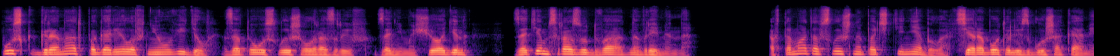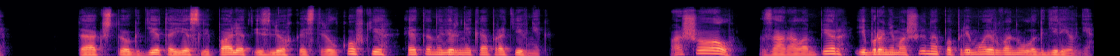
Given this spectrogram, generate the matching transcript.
Пуск гранат Погорелов не увидел, зато услышал разрыв. За ним еще один, затем сразу два одновременно. Автоматов слышно почти не было, все работали с глушаками. Так что где-то, если палят из легкой стрелковки, это наверняка противник. «Пошел!» – заорал Ампер, и бронемашина по прямой рванула к деревне.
